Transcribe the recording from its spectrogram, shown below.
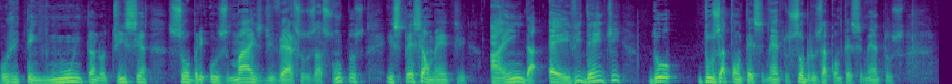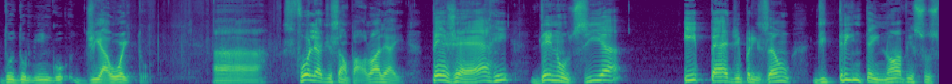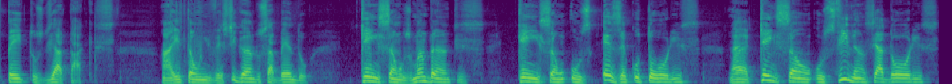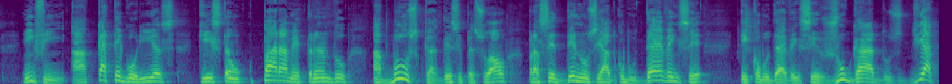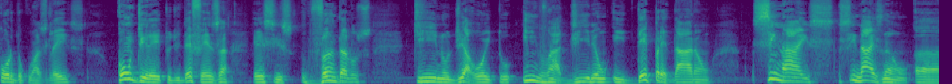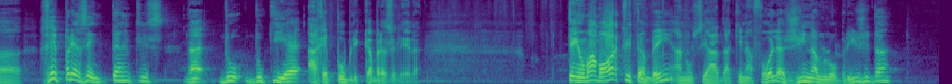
Hoje tem muita notícia sobre os mais diversos assuntos, especialmente ainda é evidente do, dos acontecimentos, sobre os acontecimentos do domingo, dia 8. A Folha de São Paulo, olha aí. PGR denuncia e pede prisão de 39 suspeitos de ataques. Aí estão investigando, sabendo quem são os mandantes, quem são os executores, né, quem são os financiadores, enfim, há categorias que estão parametrando a busca desse pessoal para ser denunciado como devem ser e como devem ser julgados de acordo com as leis, com direito de defesa, esses vândalos que no dia 8 invadiram e depredaram sinais, sinais não, uh, representantes né, do, do que é a República Brasileira. Tem uma morte também anunciada aqui na Folha, Gina Lollobrigida.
